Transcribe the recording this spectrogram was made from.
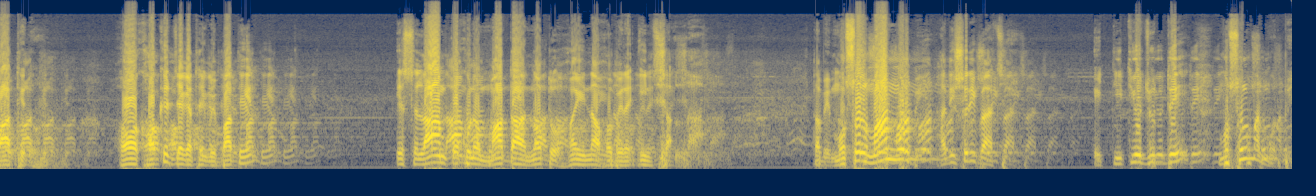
বাতিল। হক হকের জায়গা থাকবে বাতিল। ইসলাম কখনো মাথা নত হয় না, হবে না, ইনশাআল্লাহ। তবে মুসলমান মরবে, হাদিস শরীফ আছে। এই তৃতীয় যুদ্ধে মুসলমান মরবে।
